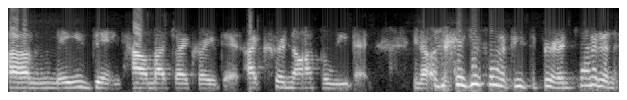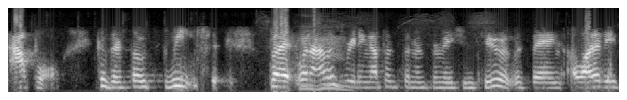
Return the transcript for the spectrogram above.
amazing how much I craved it. I could not believe it. You know, I just want a piece of fruit. I just wanted an apple because they're so sweet. But when I was Mhm. reading up on some information too, it was saying a lot of these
